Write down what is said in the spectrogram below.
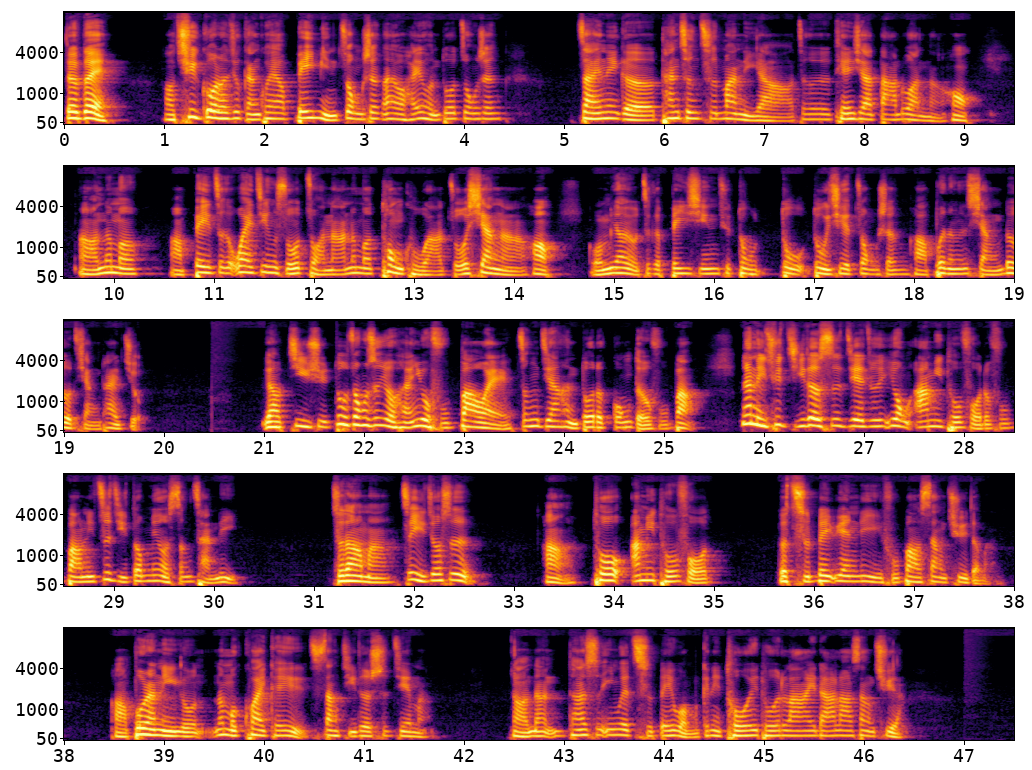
对不对？哦，去过了就赶快要悲悯众生，哎呦，还有很多众生在那个贪嗔痴慢里啊，这个天下大乱呐，哈啊，那么啊被这个外境所转啊，那么痛苦啊，着相啊，哈，我们要有这个悲心去度度度一切众生，哈，不能享乐享太久，要继续度众生，有很有福报哎，增加很多的功德福报。那你去极乐世界，就是用阿弥陀佛的福报，你自己都没有生产力，知道吗？自己就是啊，托阿弥陀佛的慈悲愿力福报上去的嘛，啊，不然你有那么快可以上极乐世界吗？啊，那他是因为慈悲，我们给你拖一拖，拉一拉，拉上去了。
